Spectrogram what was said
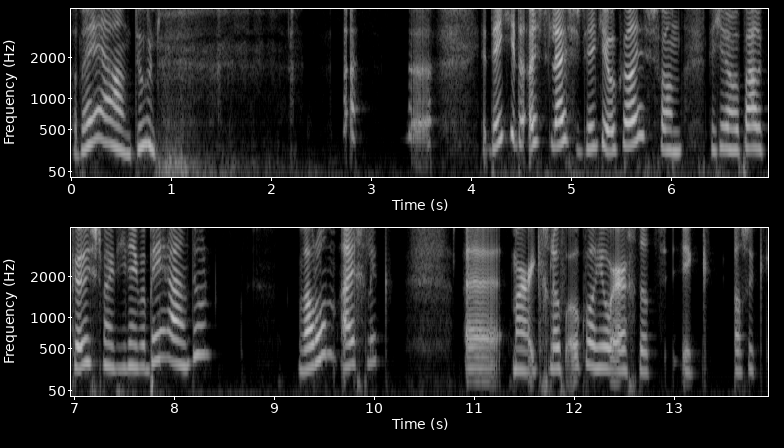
wat ben je aan het doen? denk je dat als je luistert, denk je ook wel eens van dat je dan een bepaalde keuze maakt. Dat je denkt, wat ben je nou aan het doen? Waarom eigenlijk? Uh, maar ik geloof ook wel heel erg dat ik, als ik,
